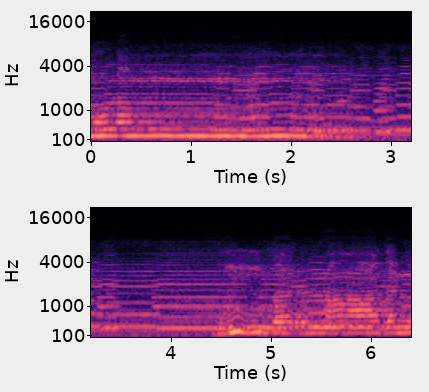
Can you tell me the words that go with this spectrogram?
முனம் உம்பர்நாதன்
